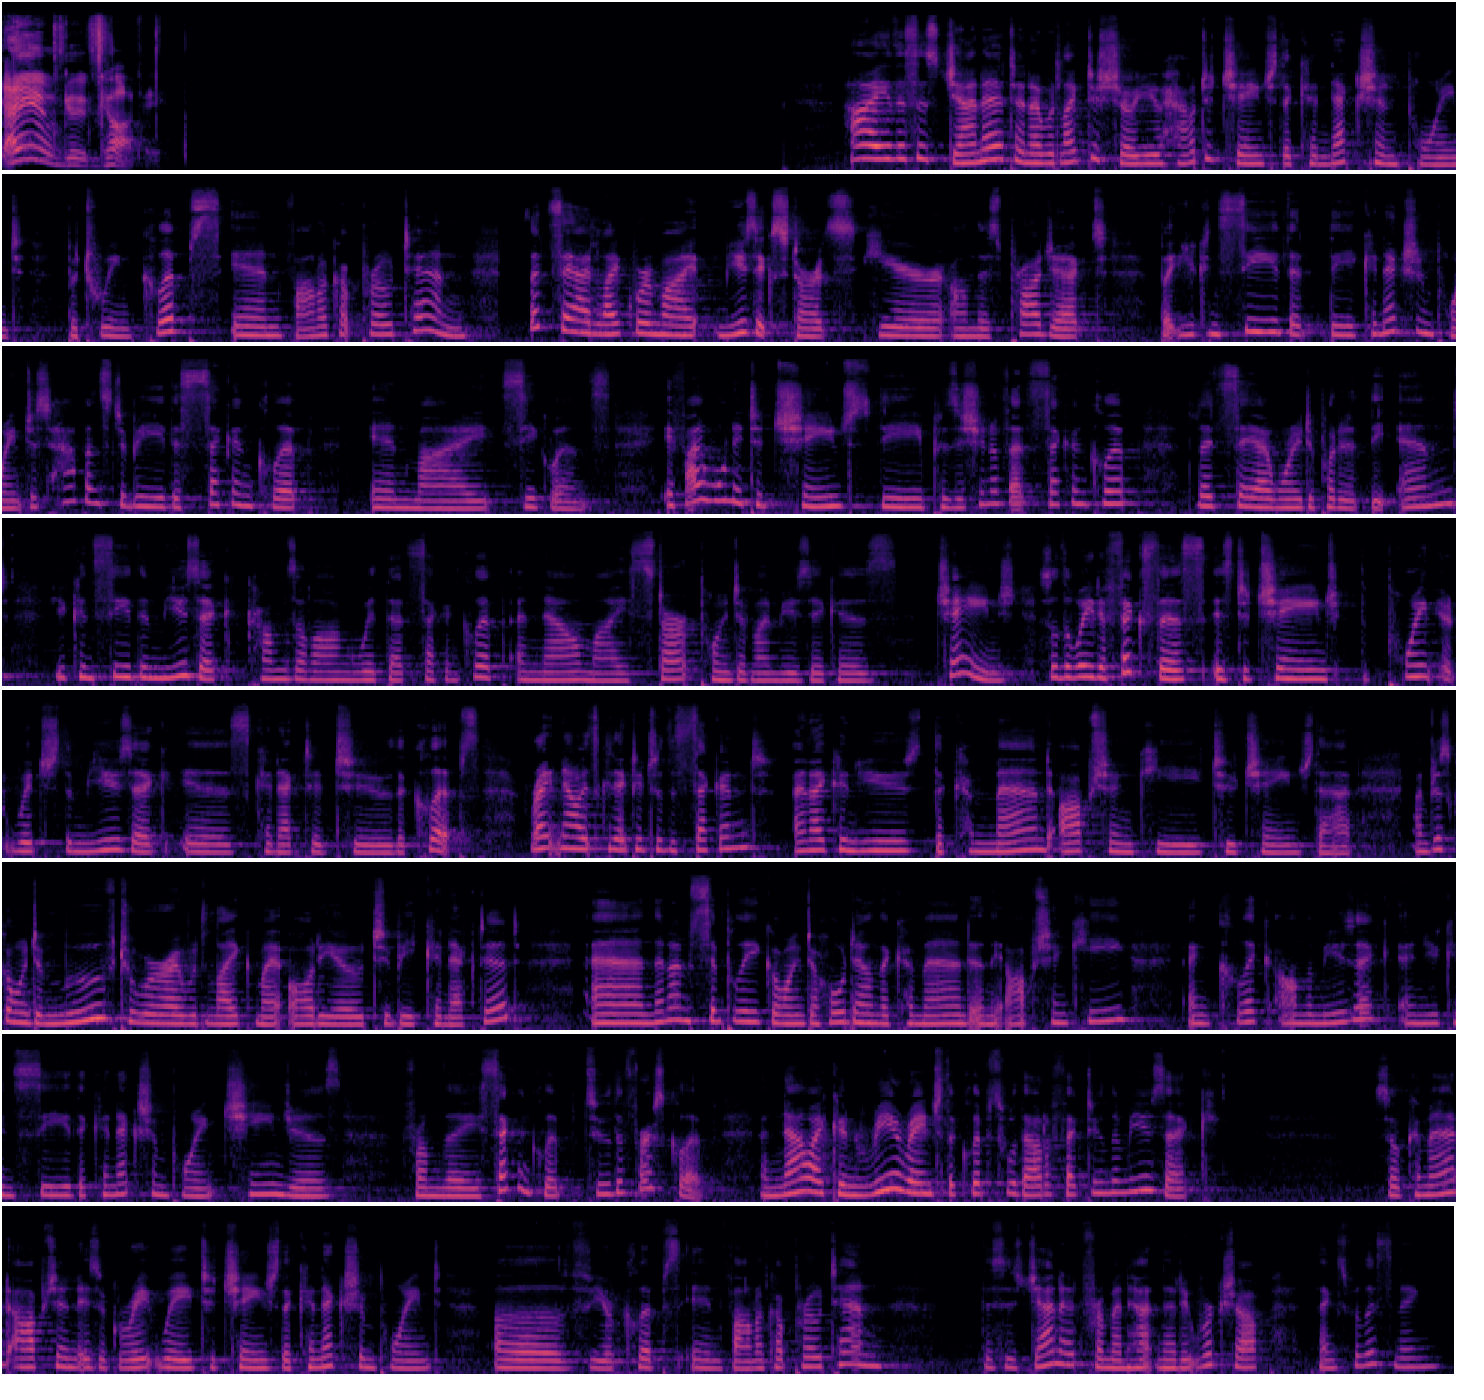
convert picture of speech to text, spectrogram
damn good coffee. Hi, this is Janet, and I would like to show you how to change the connection point between clips in Final Cut Pro 10. Let's say I like where my music starts here on this project, but you can see that the connection point just happens to be the second clip in my sequence. If I wanted to change the position of that second clip, let's say I wanted to put it at the end, you can see the music comes along with that second clip and now my start point of my music is changed. So the way to fix this is to change the point at which the music is connected to the clips. Right now it's connected to the second and I can use the command option key to change that. I'm just going to move to where I would like my audio to be connected and then I'm simply going to hold down the command and the option key and click on the music and you can see the connection point changes from the second clip to the first clip. And now I can rearrange the clips without affecting the music. So Command Option is a great way to change the connection point of your clips in Final Cut Pro 10. This is Janet from Manhattan Edit Workshop. Thanks for listening.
